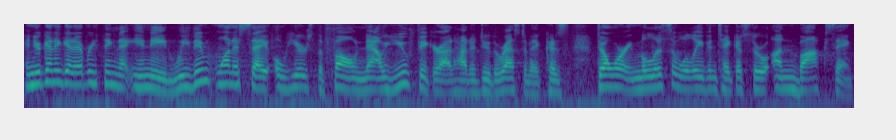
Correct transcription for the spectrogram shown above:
And you're going to get everything that you need. We didn't want to say, oh, here's the phone. Now you figure out how to do the rest of it. Because don't worry, Melissa will even take us through unboxing.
